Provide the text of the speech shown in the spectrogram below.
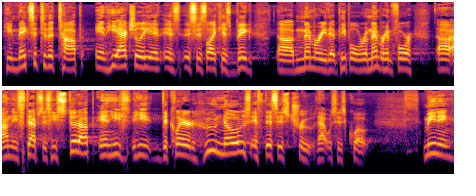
he makes it to the top, and he actually is, this is like his big uh, memory that people remember him for uh, on these steps is he stood up and he, he declared, Who knows if this is true? That was his quote. Meaning,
